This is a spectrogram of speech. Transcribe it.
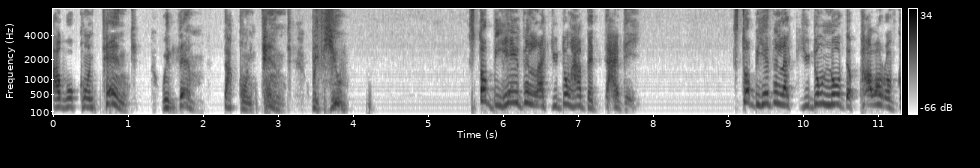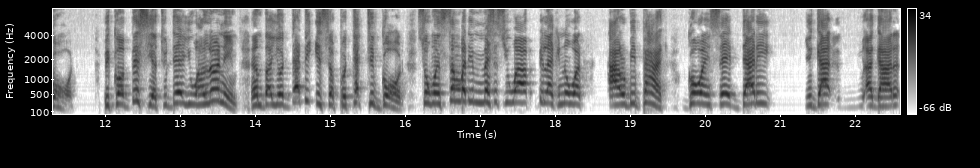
I will contend with them that contend with you. Stop behaving like you don't have a daddy. Stop behaving like you don't know the power of God. Because this year, today, you are learning and that your daddy is a protective God. So when somebody messes you up, be like, you know what? I'll be back. Go and say, Daddy, you got I got it.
